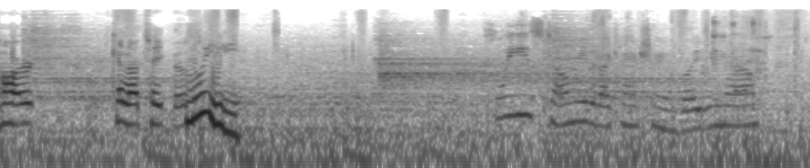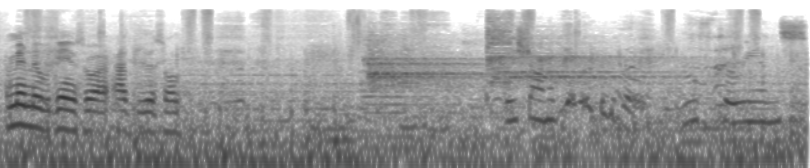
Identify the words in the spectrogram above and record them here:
Heart cannot take this. Noily. Please tell me that I can actually invite you now. I'm in the middle of the game, so I have to do this one. Hey Sean, have you ever heard of the Roof Koreans?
